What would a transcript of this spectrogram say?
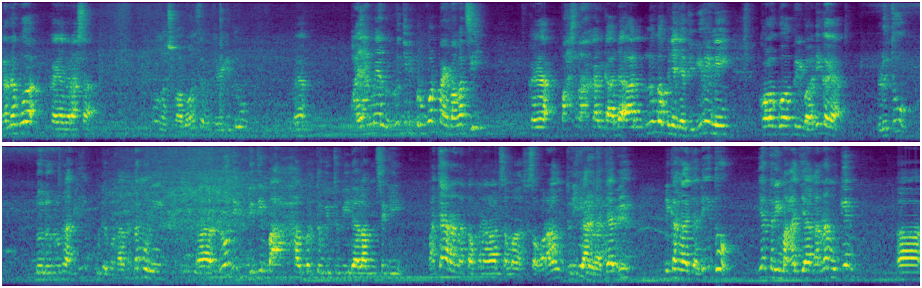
karena gua kayak ngerasa gue gak suka banget sama cewek gitu. Kayak payah men lu jadi perempuan payah banget sih. Kayak pasrahkan keadaan lu gak punya jati diri nih. Kalau gue pribadi kayak lu itu dulu nanti udah bakal ketemu nih. Eh, lu di- ditimpa hal bertubi-tubi dalam segi pacaran atau kenalan sama seseorang Itu nikah udah nggak jadi nikah nggak jadi itu ya terima aja. Karena mungkin eh,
